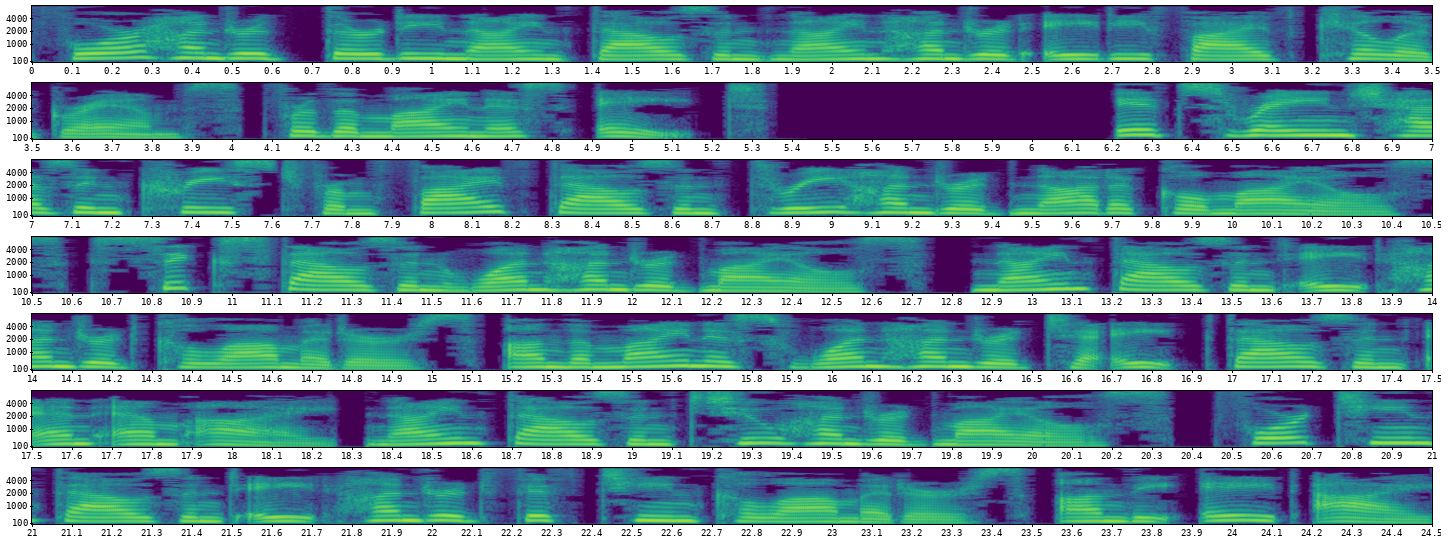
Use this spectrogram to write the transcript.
(439,985 kilograms) for the minus 8. Its range has increased from 5,300 nautical miles 6,100 miles, 9,800 kilometers on the minus 100 to 8,000 nmi 9,200 miles, 14,815 kilometers on the 8i.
